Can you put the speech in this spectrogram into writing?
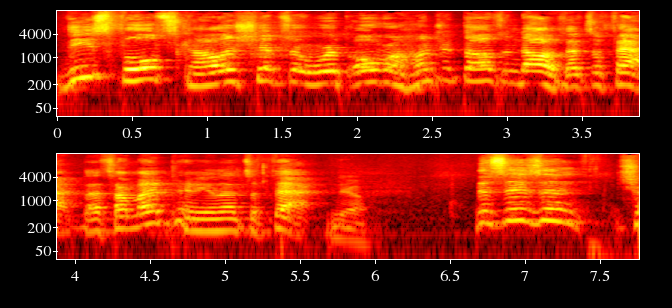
these full scholarships are worth over a hundred thousand dollars. That's a fact. That's not my opinion. That's a fact. yeah. This isn't ch-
